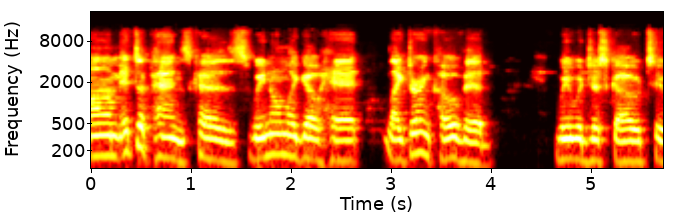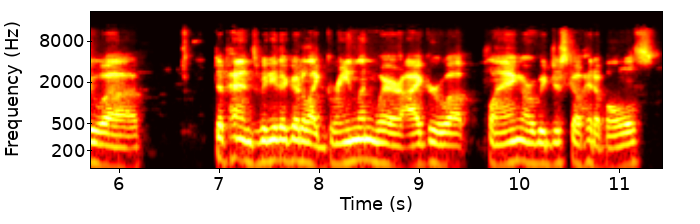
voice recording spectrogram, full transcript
Um, it depends because we normally go hit like during COVID, we would just go to uh, depends. We'd either go to like Greenland where I grew up playing, or we'd just go hit a Bolles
